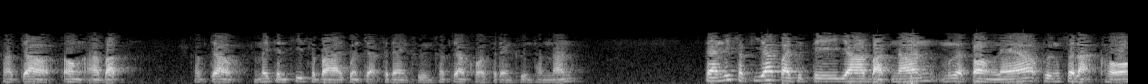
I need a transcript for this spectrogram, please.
ข้าพเจ้าต้องอาบัตข้าพเจ้าไม่เป็นที่สบายควรจะแสดงคืนข้าพเจ้าขอแสดงคืนทำนั้น แต่นิสักียปาจิตียาบัตนั้นเมื่อต้องแล้วพึงสละของ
